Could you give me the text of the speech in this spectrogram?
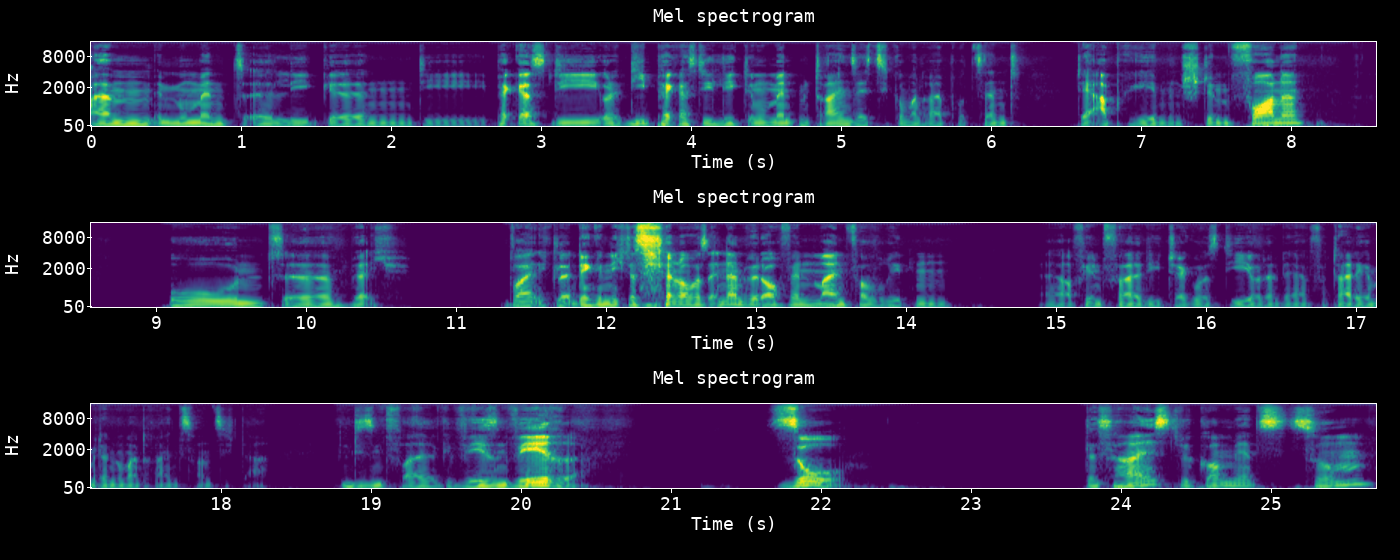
Ähm, Im Moment äh, liegen die Packers, die, oder die Packers, die liegt im Moment mit 63,3% der abgegebenen Stimmen vorne. Und äh, ja, ich, weil ich denke nicht, dass sich da noch was ändern wird, auch wenn mein Favoriten äh, auf jeden Fall die Jaguars die oder der Verteidiger mit der Nummer 23 da in diesem Fall gewesen wäre. So. Das heißt, wir kommen jetzt zum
